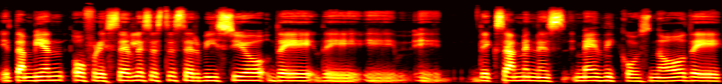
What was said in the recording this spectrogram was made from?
eh, también ofrecerles este servicio de, eh, de exámenes médicos, ¿no? De,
